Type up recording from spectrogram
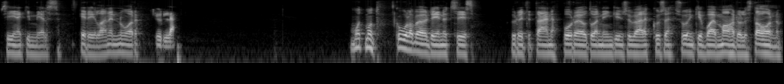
Siinäkin mielessä erilainen nuori. Kyllä. Mut mut, Cool Worldiin nyt siis yritetään pureutua niinkin syvälle kuin se suinkin vain mahdollista on.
